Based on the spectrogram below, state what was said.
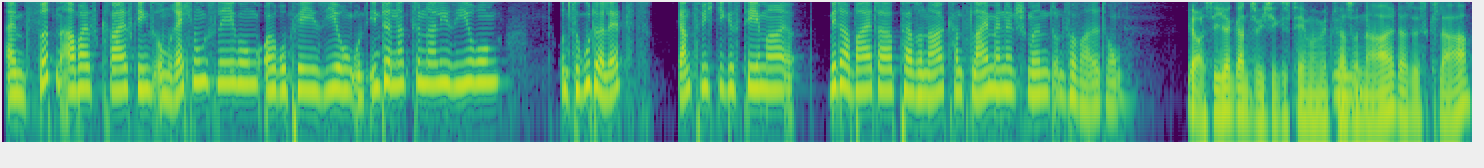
Einem vierten Arbeitskreis ging es um Rechnungslegung, Europäisierung und Internationalisierung. Und zu guter Letzt, ganz wichtiges Thema, Mitarbeiter, Personal, Kanzleimanagement und Verwaltung. Ja, sicher ein ganz wichtiges Thema mit mhm. Personal, mhm. das ist klar.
